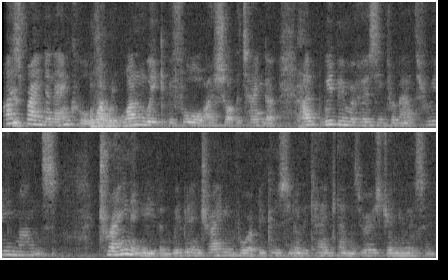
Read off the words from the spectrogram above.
I sprained an ankle Oh, one, what it was? one week before I shot the tango. I, we'd been rehearsing for about three months, training even. We'd been training for it because, you know, the can-can was very strenuous and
